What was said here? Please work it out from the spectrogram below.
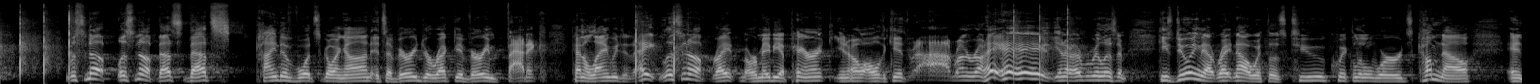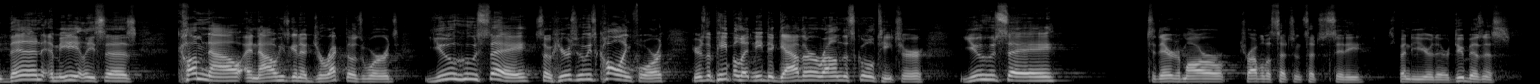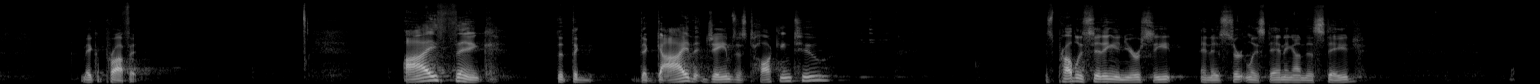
listen up, listen up. That's, that's kind of what's going on. It's a very directive, very emphatic kind of language. Hey, listen up, right? Or maybe a parent, you know, all the kids ah, running around. Hey, hey, hey, you know, everybody listen. He's doing that right now with those two quick little words, come now, and then immediately says, come now, and now he's going to direct those words. You who say, so here's who he's calling forth. Here's the people that need to gather around the school teacher. You who say, today or tomorrow, travel to such and such a city, spend a year there, do business, make a profit. I think that the, the guy that James is talking to is probably sitting in your seat and is certainly standing on this stage.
